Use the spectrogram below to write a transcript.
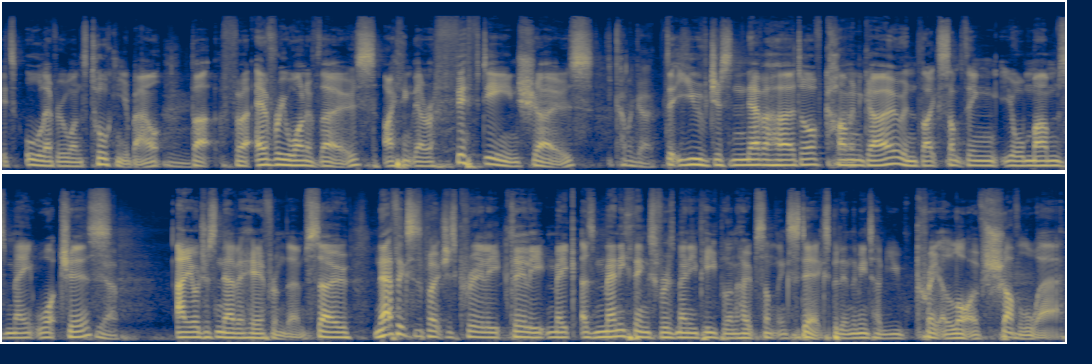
it's all everyone's talking about. Mm. But for every one of those, I think there are 15 shows Come and go. that you've just never heard of come and go and like something your mum's mate watches Yeah. and you'll just never hear from them. So Netflix's approach is clearly clearly make as many things for as many people and hope something sticks. But in the meantime, you create a lot of shovelware.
